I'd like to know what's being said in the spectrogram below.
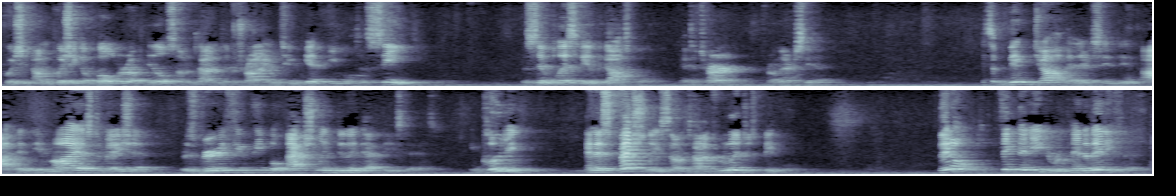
push, I'm pushing a boulder uphill sometimes and trying to get people to see the simplicity of the gospel and to turn from their sin. It's a big job, and in my estimation, there's very few people actually doing that these days, including and especially sometimes religious people. They don't think they need to repent of anything.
